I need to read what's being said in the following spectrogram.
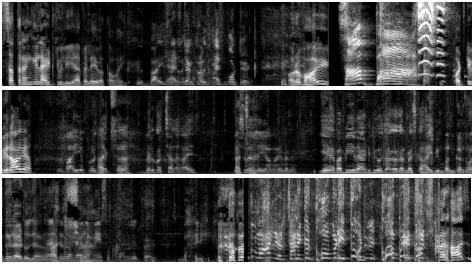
सतरंगी लाइट क्यों ली है? पहले ये बताओ भाई। अरे भाई। पट्टी फिर आ गया। तो भाई ये प्रोजेक्टर अच्छा। मेरे को अच्छा लगा इसलिए लिया भाई मैंने। ये अभी रेड भी हो जाएगा अगर मैं इसका हाई बीम बंद कर दूँगा तो ये रेड हो जाएगा। अच्छा। में सब कौन लेता है। भाई। राज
